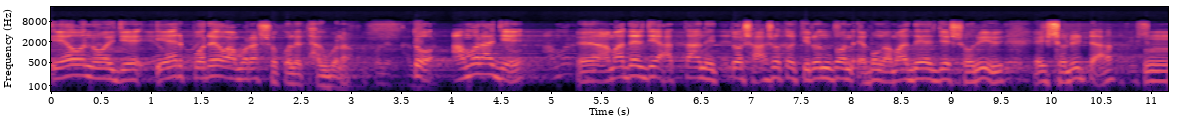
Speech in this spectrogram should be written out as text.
এও নয় যে, এর পরেও আমরা সকলে থাকব না। তো আমরা যে আমাদের যে আত্মা নিত্য শাশ্বত চিরন্তন এবং আমাদের যে শরীর এই শরীরটা উম,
